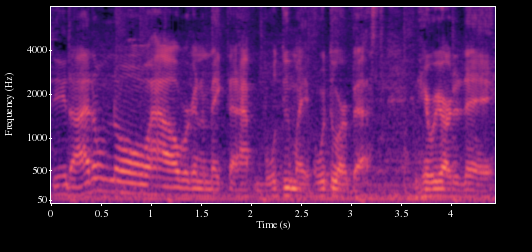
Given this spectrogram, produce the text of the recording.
"Dude, I don't know how we're going to make that happen, but we'll do my, we'll do our best." And here we are today,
